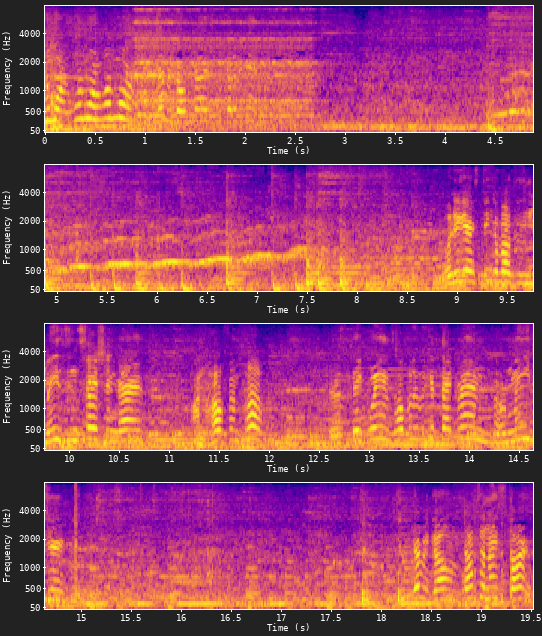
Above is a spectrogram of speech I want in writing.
Two more, one more, one more. There we go, guys. We got it again. What do you guys think about this amazing session, guys? On Huff and Puff. There's big wins. Hopefully we get that grand or major. There we go. That's a nice start.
